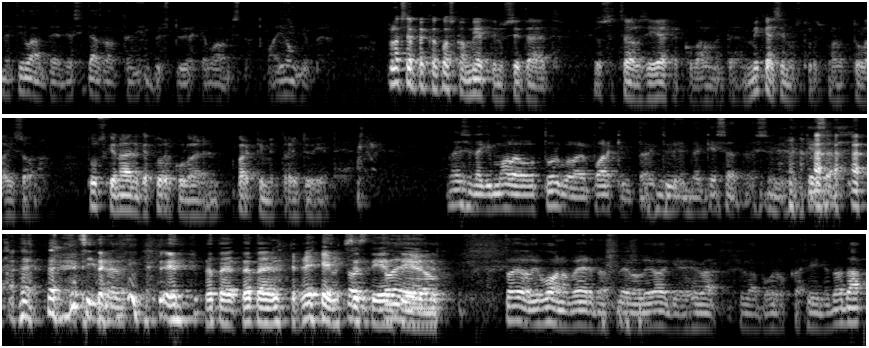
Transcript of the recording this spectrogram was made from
ne tilanteet, ja sitä kautta niihin pystyy ehkä valmistautumaan jonkin verran. Oletko Pekka koskaan miettinyt sitä, että jos et olisi jääkiekkovalmentaja, niin mikä sinusta olisi voinut tulla isona? Tuskin ainakaan turkulainen parkkimittarin tyhjentäjä. No ensinnäkin mä olen ollut turkulainen parkkimittari tyhjentäjä kesätöissä. Kesä. Tätä, tätä rehellisesti en tiennyt. toi oli huono vertaus, meillä oli oikein hyvä, hyvä porukka siinä. Tota,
